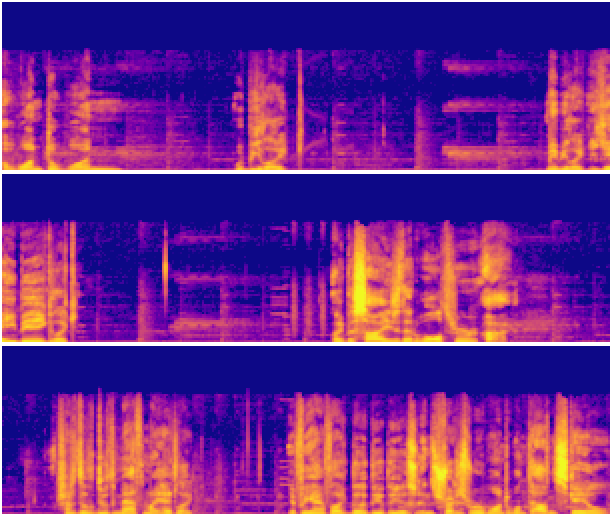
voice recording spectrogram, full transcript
a 1 to 1 would be like maybe like yay big, like like the size that Walter uh, I'm trying to do, the math in my head like if we have like the, the, the instructions for a 1 to 1000 scale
